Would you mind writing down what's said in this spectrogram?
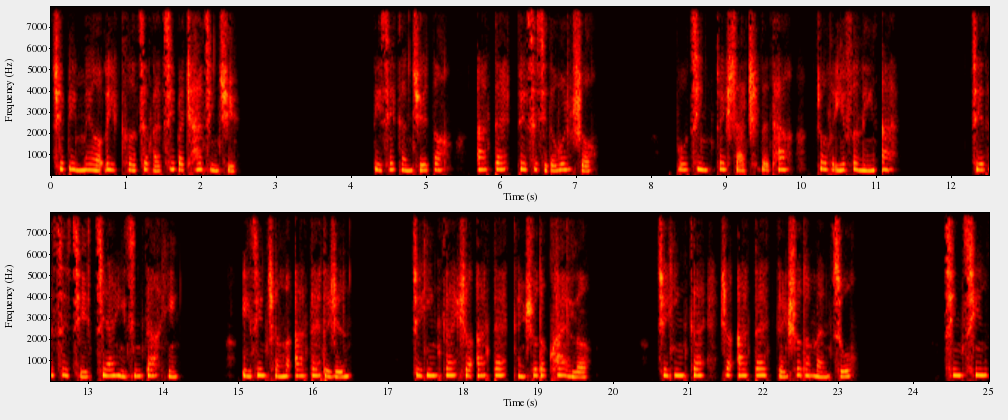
却并没有立刻再把鸡巴插进去。李杰感觉到阿呆对自己的温柔，不禁对傻痴的他多了一份怜爱，觉得自己既然已经答应，已经成了阿呆的人，就应该让阿呆感受到快乐，就应该让阿呆感受到满足。轻轻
